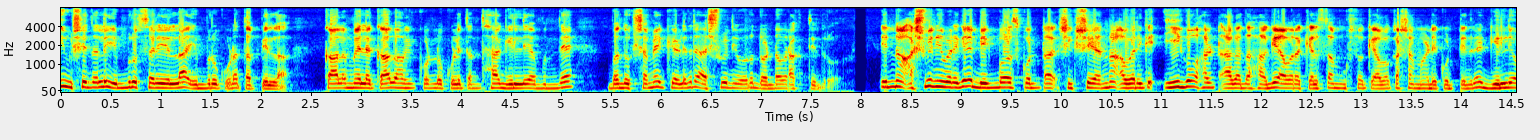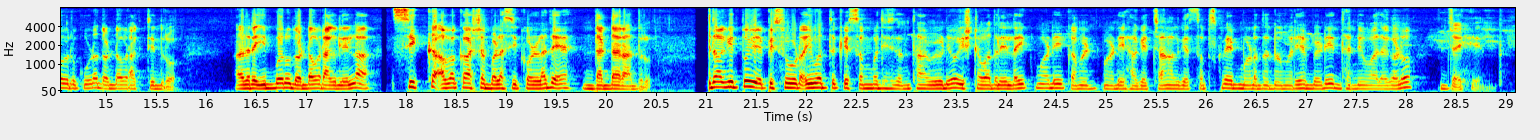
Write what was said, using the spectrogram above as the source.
ಈ ವಿಷಯದಲ್ಲಿ ಇಬ್ಬರು ಸರಿಯಿಲ್ಲ ಇಬ್ಬರು ಕೂಡ ತಪ್ಪಿಲ್ಲ. ಕಾಲು ಮೇಲೆ ಕಾಲು ಹಾಕಿಕೊಂಡು ಕುಳಿತಂತಹ ಗಿಲ್ಲಿಯ ಮುಂದೆ ಬಂದು ಕ್ಷಮೆ ಕೇಳಿದರೆ ಅಶ್ವಿನಿಯವರು ದೊಡ್ಡವರಾಗ್ತಿದ್ರು. ಇನ್ನು ಅಶ್ವಿನಿ ಅವರಿಗೆ ಬಿಗ್ ಬಾಸ್ ಕೊಟ್ಟ ಶಿಕ್ಷೆಯನ್ನು ಅವರಿಗೆ ಈಗೋ ಹರ್ಟ್ ಆಗದ ಹಾಗೆ ಅವರ ಕೆಲಸ ಮುಗಿಸೋಕೆ ಅವಕಾಶ ಮಾಡಿಕೊಟ್ಟಿದ್ರೆ ಗಿಲ್ಲಿ ಅವರು ಕೂಡ ದೊಡ್ಡವರಾಗ್ತಿದ್ರು. ಆದರೆ ಇಬ್ಬರು ದೊಡ್ಡವರಾಗಲಿಲ್ಲ. ಸಿಕ್ಕ ಅವಕಾಶ ಬಳಸಿಕೊಳ್ಳದೆ ದಡ್ಡರಾದರು. ಇದಾಗಿತ್ತು ಎಪಿಸೋಡ್ ಐವತ್ತಕ್ಕೆ ಸಂಬಂಧಿಸಿದಂತಹ ವಿಡಿಯೋ. ಇಷ್ಟವಾದಲ್ಲಿ ಲೈಕ್ ಮಾಡಿ, ಕಮೆಂಟ್ ಮಾಡಿ, ಹಾಗೆ ಚಾನಲ್ಗೆ ಸಬ್ಸ್ಕ್ರೈಬ್ ಮಾಡೋದನ್ನು ಮರೆಯಬೇಡಿ. ಧನ್ಯವಾದಗಳು. ಜೈ ಹಿಂದ್.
